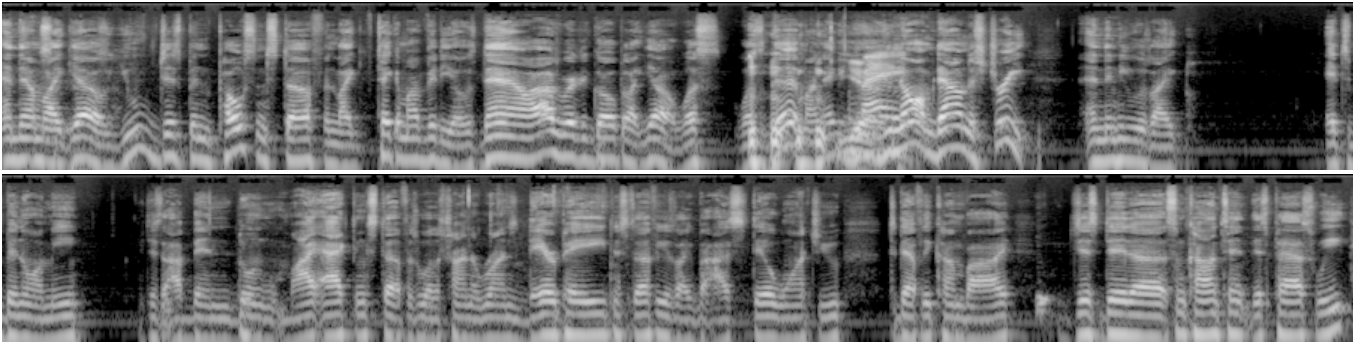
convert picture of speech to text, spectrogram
And then I'm like, yo, you've just been posting stuff and like taking my videos down. I was ready to go, but like, yo, what's what's good, my nigga? Yeah. Right. You know I'm down the street. And then he was like, it's been on me. Just I've been doing my acting stuff as well as trying to run their page and stuff. He was like, but I still want you to definitely come by. Just did uh, some content this past week,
